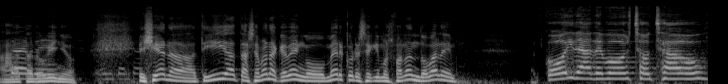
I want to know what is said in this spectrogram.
Ata noguiño. E Xana, a ti ata a semana que ven, o mércores seguimos falando, vale? Coida de vos, chao, chao.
